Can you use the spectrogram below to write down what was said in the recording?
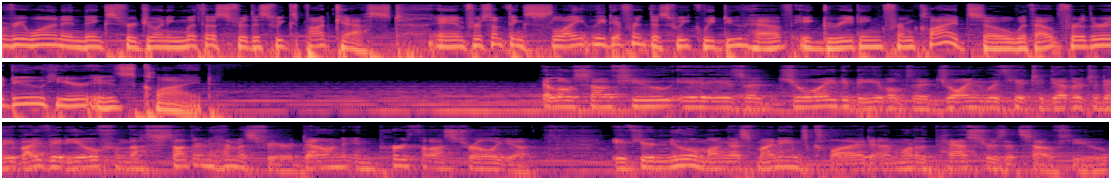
everyone, and thanks for joining with us for this week's podcast. And for something slightly different this week, we do have a greeting from Clyde. So without further ado, here is Clyde. Hello, Southview. It is a joy to be able to join with you together today by video from the Southern Hemisphere down in Perth, Australia. If you're new among us, my name's Clyde. I'm one of the pastors at Southview,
